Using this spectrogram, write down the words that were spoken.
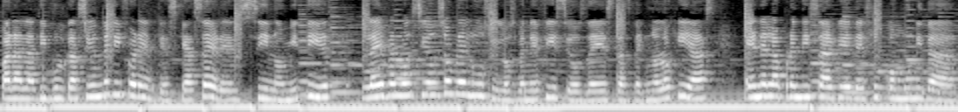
para la divulgación de diferentes quehaceres, sin omitir la evaluación sobre el uso y los beneficios de estas tecnologías en el aprendizaje de su comunidad.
